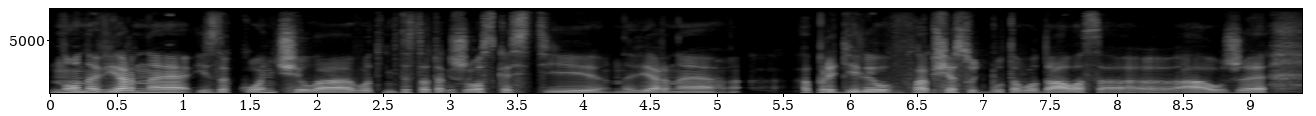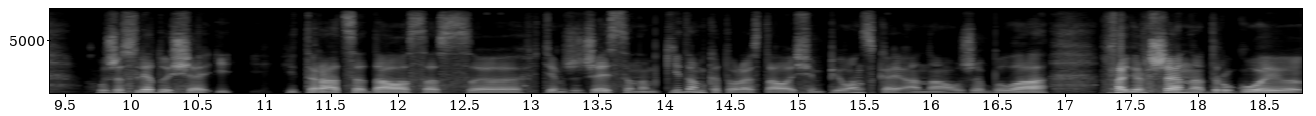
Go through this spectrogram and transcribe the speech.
но, наверное, и закончила вот недостаток жесткости, наверное, определил вообще судьбу того Далласа, а уже, уже следующая итерация Далласа с э, тем же Джейсоном Кидом, которая стала чемпионской, она уже была совершенно другой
